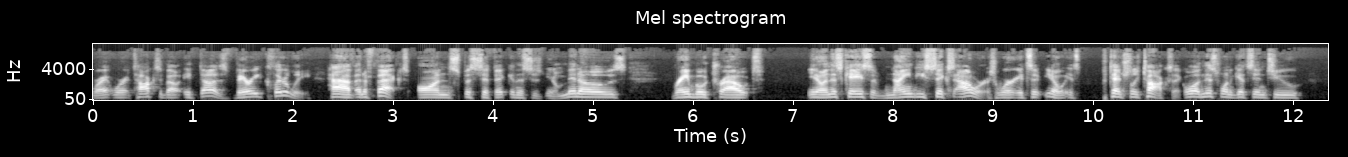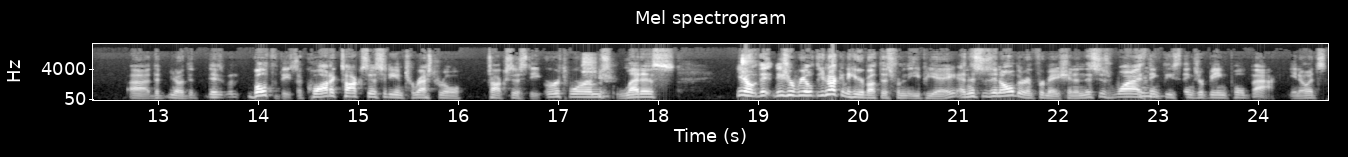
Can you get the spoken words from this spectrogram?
right, where it talks about it does very clearly have an effect on specific, and this is, you know, minnows, rainbow trout, you know, in this case of 96 hours where it's, a, you know, it's potentially toxic. Well, and this one gets into uh, the, you know, the, the, both of these aquatic toxicity and terrestrial toxicity, earthworms, lettuce, you know, th- these are real. You're not going to hear about this from the EPA, and this is in all their information, and this is why I think mm-hmm. these things are being pulled back. You know, it's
